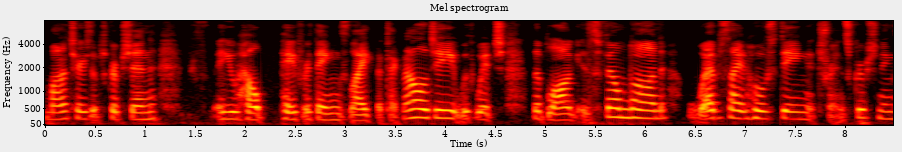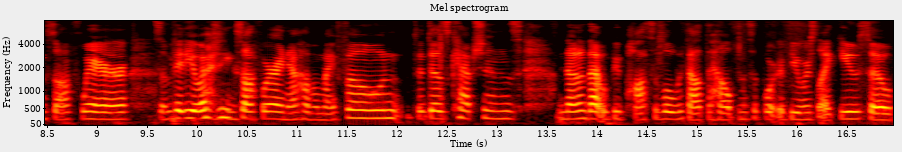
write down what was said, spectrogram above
monetary subscription. You help pay for things like the technology with which the blog is filmed on, website hosting, transcriptioning software, some video editing software I now have on my phone that does captions. None of that would be possible without the help and support of viewers like you, so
